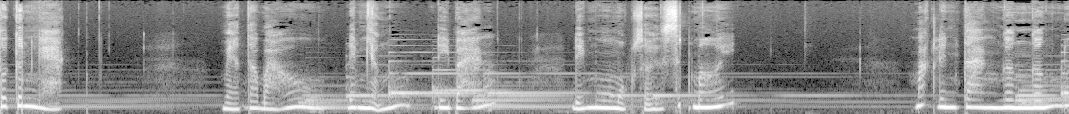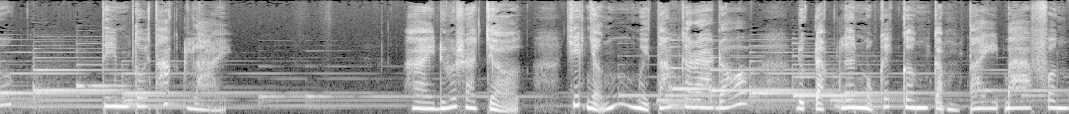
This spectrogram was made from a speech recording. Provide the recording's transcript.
Tôi kinh ngạc. Mẹ tao bảo, đem nhẫn đi bán để mua một sợi xích mới. Mắt linh tan ngân ngấn nước tim tôi thắt lại. Hai đứa ra chợ, chiếc nhẫn 18 carat đó được đặt lên một cái cân cầm tay ba phân.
